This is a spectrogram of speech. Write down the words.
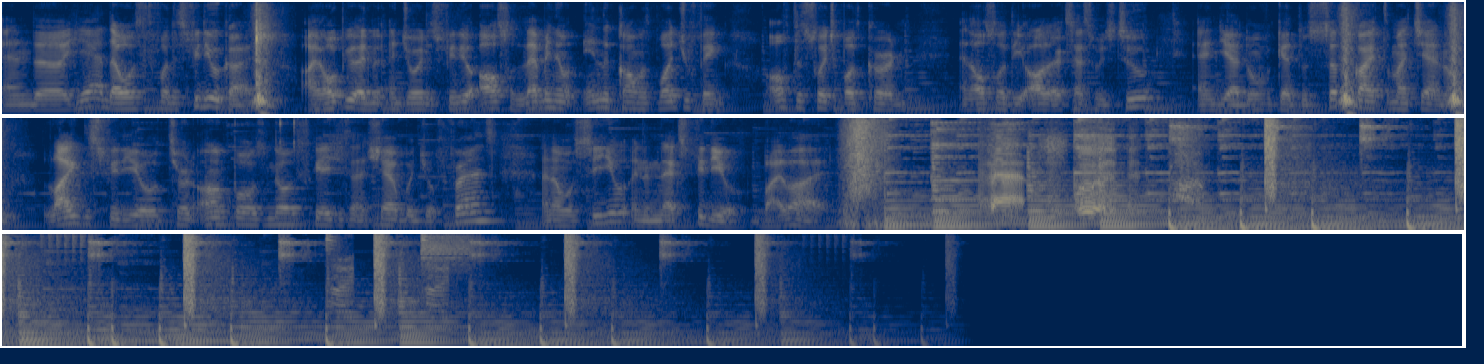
And uh, yeah, that was for this video guys. I hope you enjoyed this video. Also, let me know in the comments what you think of the SwitchBot curtain and also the other accessories too. And yeah, don't forget to subscribe to my channel, like this video, turn on post notifications and share with your friends. And I will see you in the next video. Bye bye. That's good.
